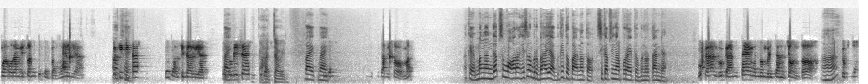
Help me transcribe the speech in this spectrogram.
semua orang Islam itu berbahaya. Bagi Oke. kita coba kita lihat Baik. Indonesia Kacau ini. Baik, baik. Somad Oke, menganggap semua orang Islam berbahaya, begitu Pak Noto? Sikap Singapura itu menurut Anda? bukan bukan saya ingin memberikan contoh Aha, kebiah,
